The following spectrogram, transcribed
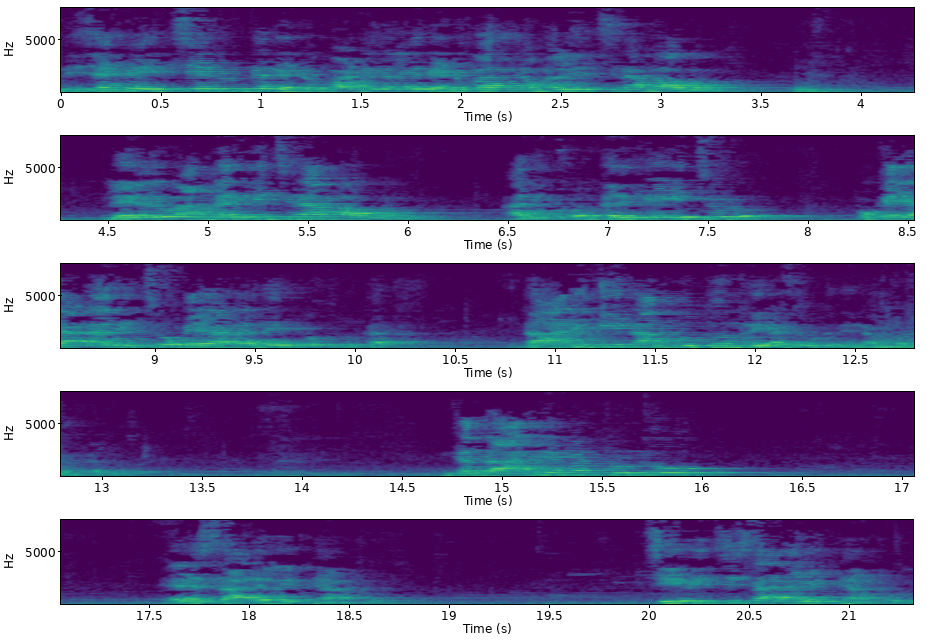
నిజంగా ఇచ్చేది ఉంటే రెండు పండుగలు రెండు బతుకమ్మలు ఇచ్చినా బాగుంది. లేదు అందరికి ఇచ్చినా బాగుంది. అది కొందరికే ఇచ్చుడు ఒక ఏడాది ఇచ్చి ఒక ఏడాది అయిపోతుంది కదా. దానికి నాకు బుద్ధి ఉంది అంటుడు నిన్న ఇంకా దాన్ని ఏమంటుండు? ఏ సారే విజ్ఞాపుడు చీరిచ్చి సారే విజ్ఞాపుడు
